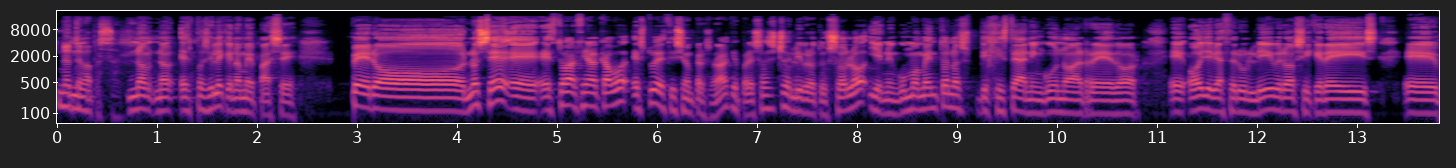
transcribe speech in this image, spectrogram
No te va a pasar. No, no, es posible que no me pase. Pero no sé, eh, esto al fin y al cabo es tu decisión personal, que por eso has hecho el libro tú solo y en ningún momento nos dijiste a ninguno alrededor, eh, oye, voy a hacer un libro si queréis eh,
